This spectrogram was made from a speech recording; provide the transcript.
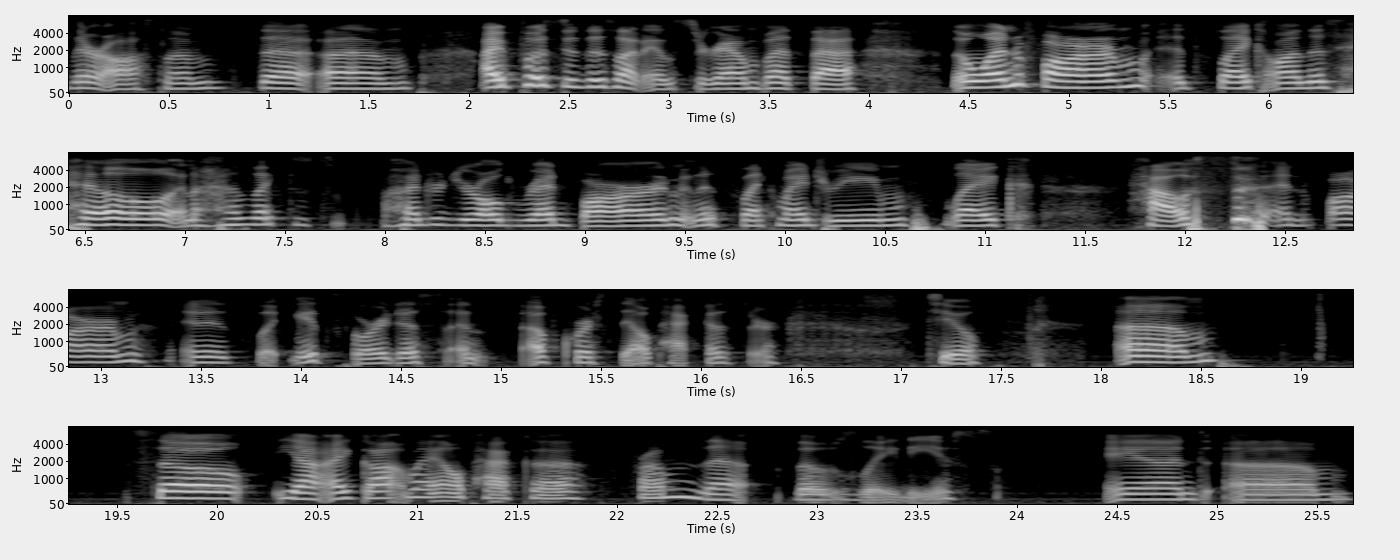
they're awesome. The um, I posted this on Instagram, but the the one farm, it's like on this hill, and it has like this hundred year old red barn, and it's like my dream, like house and farm and it's like it's gorgeous and of course the alpacas are too um so yeah i got my alpaca from the, those ladies and um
